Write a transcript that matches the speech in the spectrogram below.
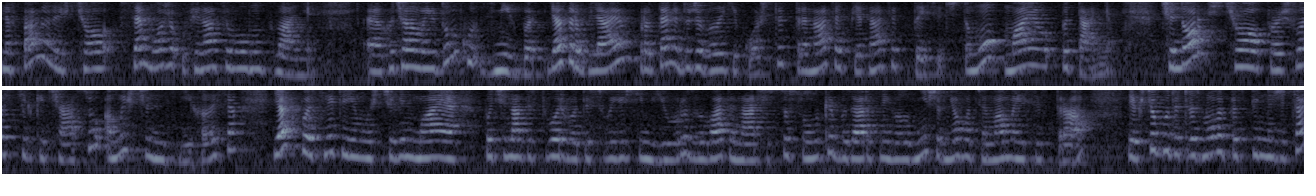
не впевнений, що все може у фінансовому плані. Е, Хоча, на мою думку, зміг би. Я заробляю, проте не дуже великі кошти 13-15 тисяч. Тому маю питання: чи норм, що пройшло стільки часу, а ми ще не з'їхалися? Як пояснити йому, що він має починати створювати свою сім'ю, розвивати наші стосунки, бо зараз найголовніше в нього це мама і сестра. Якщо будуть розмови про спільне життя,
